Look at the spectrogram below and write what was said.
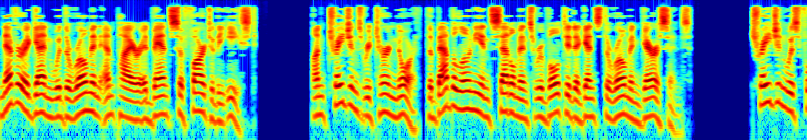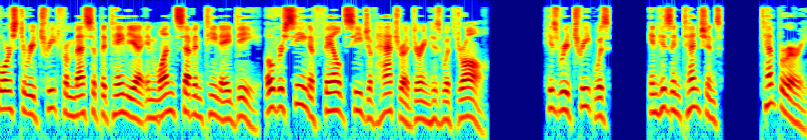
Never again would the Roman Empire advance so far to the east. On Trajan's return north, the Babylonian settlements revolted against the Roman garrisons. Trajan was forced to retreat from Mesopotamia in 117 AD, overseeing a failed siege of Hatra during his withdrawal. His retreat was—in his intentions—temporary,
